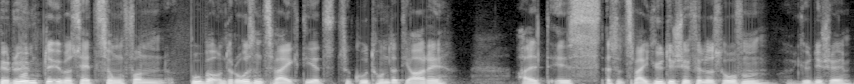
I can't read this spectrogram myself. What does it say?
berühmte Übersetzung von Buber und Rosenzweig, die jetzt so gut 100 Jahre alt ist. Also zwei jüdische Philosophen, jüdische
